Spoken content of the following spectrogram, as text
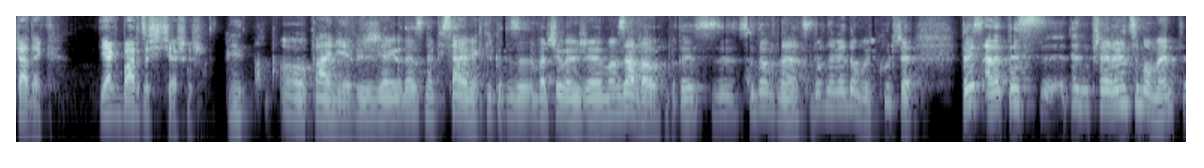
Radek, jak bardzo się cieszysz? O panie, wiesz, ja od razu napisałem, jak tylko to zobaczyłem, że mam zawał, bo to jest cudowna, cudowna wiadomość. Kurczę, to jest, ale to jest ten przerażający moment,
